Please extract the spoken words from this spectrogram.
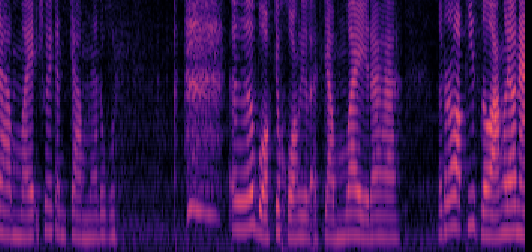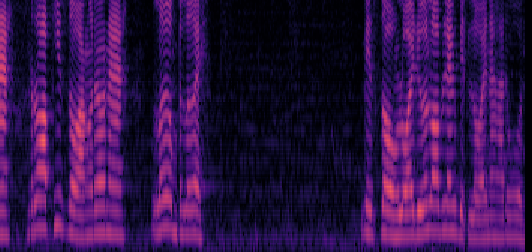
จำไว้ช่วยกันจำนะทุกคน เออ บอกเจ้าของเลยแหละจำไว้นะคะ รอบที่สองแล้วนะ รอบที่สองแล้วนะ เริ่มไปเลย เบ็ดสองร้อยเดือรอบแรกเบ็ดร้อยนะคะทุกคน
